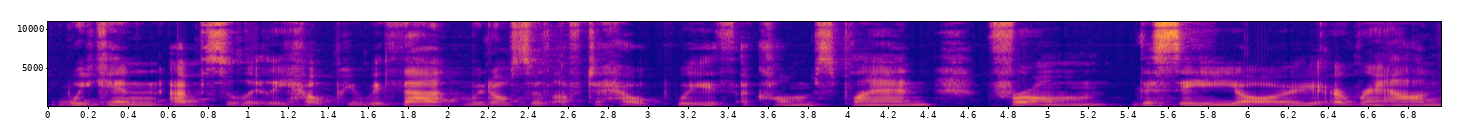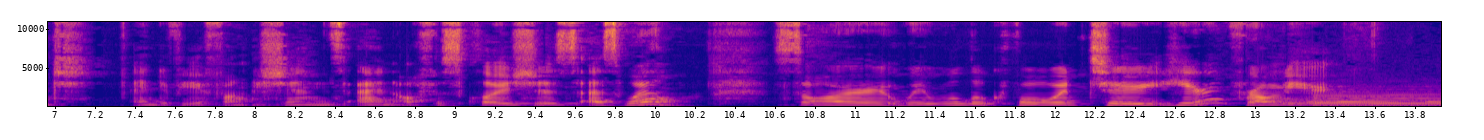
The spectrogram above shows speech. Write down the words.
we can absolutely help you with that. We'd also love to help with a comms plan from the CEO around end of year functions and office closures as well. So we will look forward to hearing from you.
